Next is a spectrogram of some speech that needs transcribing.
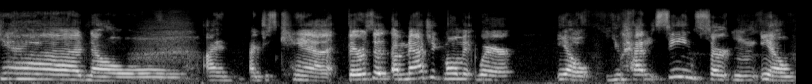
"Yeah, no, I I just can't." There was a, a magic moment where, you know, you hadn't seen certain, you know,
